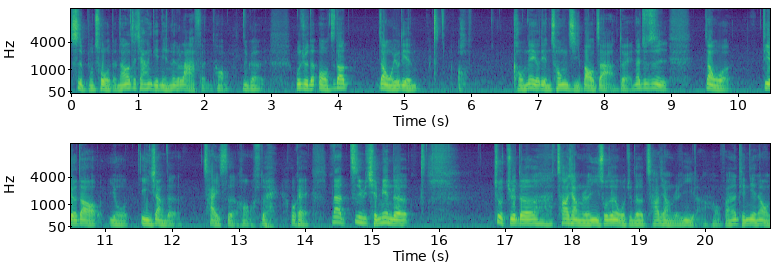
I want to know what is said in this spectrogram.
是不错的，然后再加上一点点那个辣粉，吼，那个我觉得哦，知道让我有点哦，口内有点冲击爆炸，对，那就是让我第二道有印象的菜色，吼，对，OK。那至于前面的，就觉得差强人意。说真的，我觉得差强人意啦，吼，反正甜点让我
